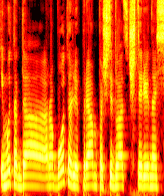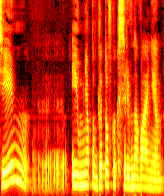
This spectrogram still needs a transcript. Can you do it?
И мы тогда работали прям почти 24 на 7, и у меня подготовка к соревнованиям.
